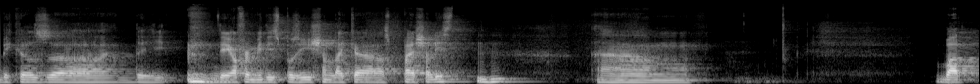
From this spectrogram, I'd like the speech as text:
because uh, they they offered me this position like a specialist. Um, but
